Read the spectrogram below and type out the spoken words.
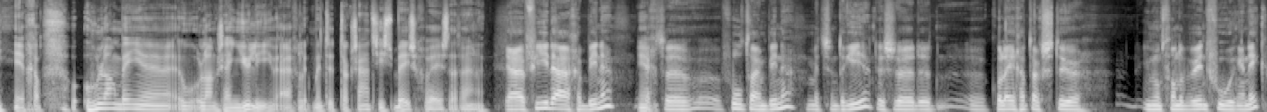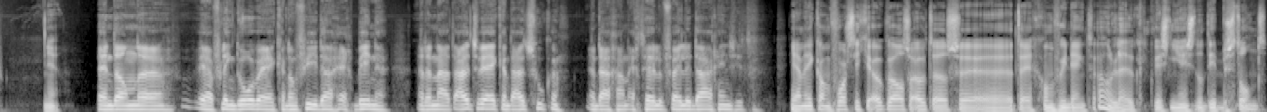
hoe lang ben je, hoe lang zijn jullie eigenlijk met de taxaties bezig geweest uiteindelijk? Ja, vier dagen binnen. Ja. Echt eh, fulltime binnen. Met z'n drieën. Dus eh, de eh, collega-taxateur, iemand van de bewindvoering en ik. Ja. En dan ja, flink doorwerken. Dan vier dagen echt binnen. En daarna het uitwerken en het uitzoeken. En daar gaan echt hele vele dagen in zitten. Ja, maar ik kan me voorstellen dat je ook wel eens auto's eh, tegenkomt waar je denkt, oh leuk, ik wist niet eens dat dit bestond.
